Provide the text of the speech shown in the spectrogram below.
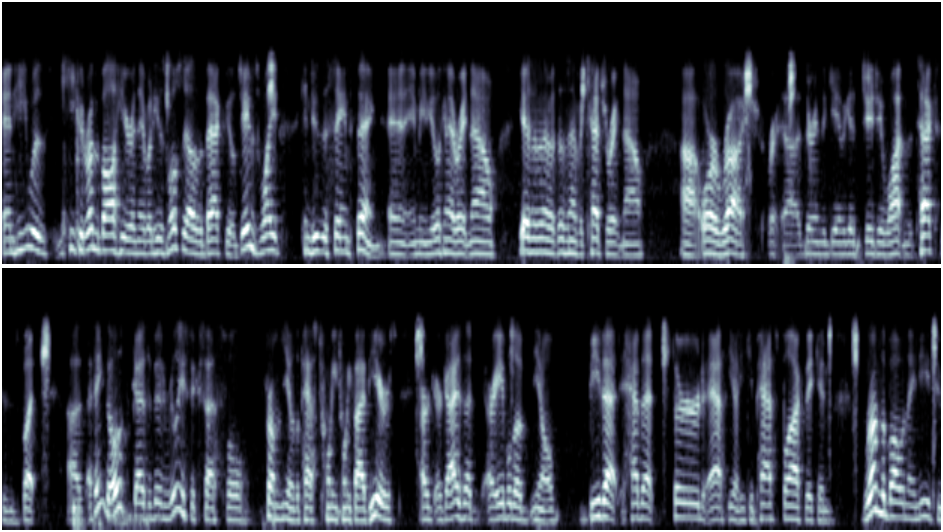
and he was he could run the ball here and there, but he was mostly out of the backfield. James White can do the same thing, and I mean you're looking at it right now, he doesn't doesn't have a catch right now. Uh, or a rush uh, during the game against J.J. Watt and the Texans, but uh, I think those guys have been really successful from you know the past 20, 25 years. Are, are guys that are able to you know be that have that third ass you know he can pass block they can run the ball when they need to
